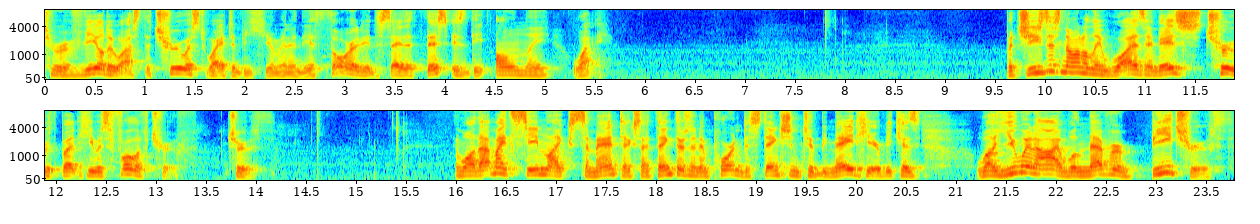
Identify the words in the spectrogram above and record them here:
to reveal to us the truest way to be human and the authority to say that this is the only way. But Jesus not only was and is truth, but he was full of truth. Truth. And while that might seem like semantics, I think there's an important distinction to be made here because while you and I will never be truth,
